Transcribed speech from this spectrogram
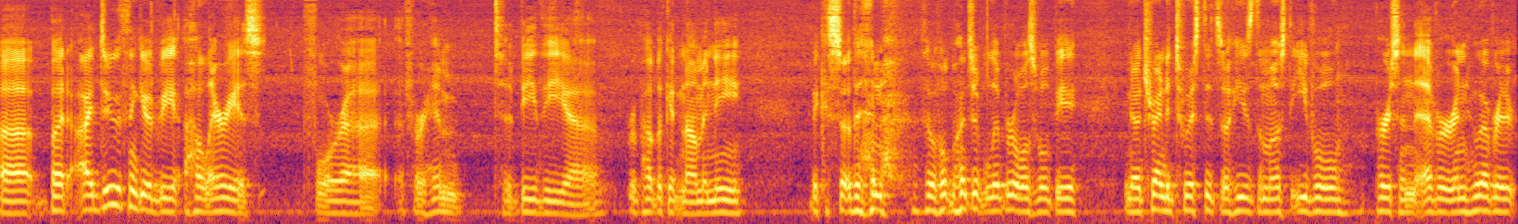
uh, but I do think it would be hilarious for uh, for him to be the uh, Republican nominee, because so then a whole bunch of liberals will be you know, trying to twist it so he's the most evil person ever, and whoever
